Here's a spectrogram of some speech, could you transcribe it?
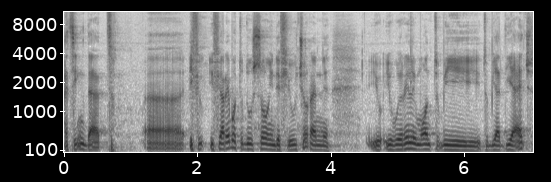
I think that uh, if, you, if you're able to do so in the future and you, you really want to be, to be at the edge,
